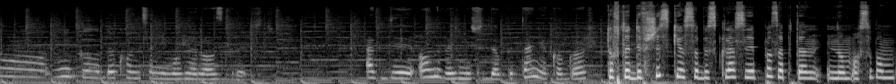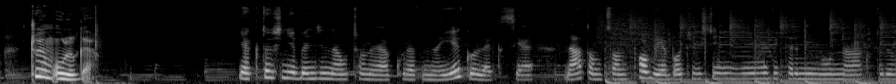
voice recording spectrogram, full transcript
No, nikt go do końca nie może rozgryźć. A gdy on weźmie się do pytania kogoś, to wtedy wszystkie osoby z klasy poza pytaną osobą czują ulgę. Jak ktoś nie będzie nauczony akurat na jego lekcję, na tą, co on powie, bo oczywiście nigdy nie mówi terminu, na którym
